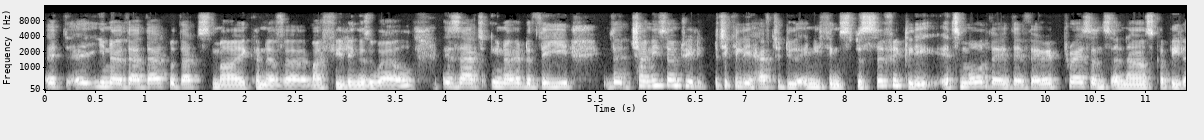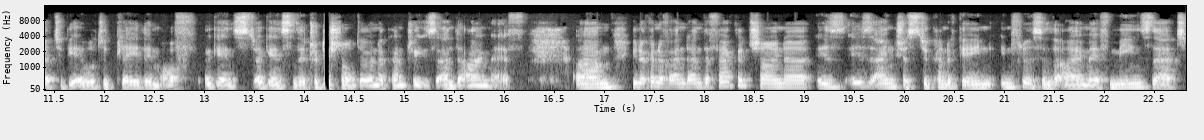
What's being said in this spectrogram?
It, uh, you know that that that's my kind of uh, my feeling as well is that you know the the Chinese don't really particularly have to do anything specifically. It's more their their very presence allows Kabila to be able to play them off against against the traditional donor countries and the IMF. Um, you know, kind of and, and the fact that China is is anxious to kind of gain influence in the IMF means that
